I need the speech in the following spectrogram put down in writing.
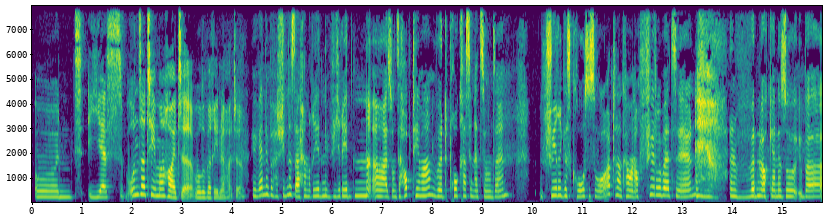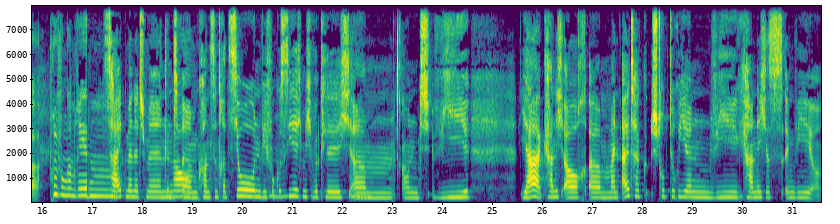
Und yes, unser Thema heute, worüber reden wir heute? Wir werden über verschiedene Sachen reden. Wir reden, äh, also unser Hauptthema wird Prokrastination sein schwieriges, großes Wort. Da kann man auch viel drüber erzählen. Ja. Dann würden wir auch gerne so über Prüfungen reden. Zeitmanagement, genau. ähm, Konzentration, wie fokussiere ich mich wirklich mhm. ähm, und wie ja, kann ich auch ähm, meinen Alltag strukturieren? Wie kann ich es irgendwie ähm,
